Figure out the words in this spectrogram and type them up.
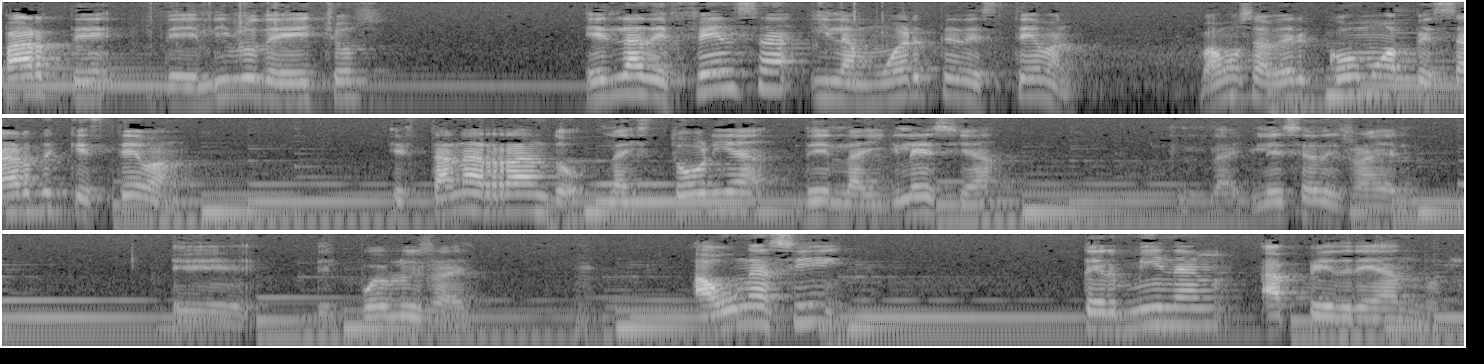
parte del libro de Hechos es la defensa y la muerte de Esteban vamos a ver cómo a pesar de que Esteban está narrando la historia de la iglesia, la iglesia de Israel, eh, del pueblo de Israel, aún así terminan apedreándolo.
